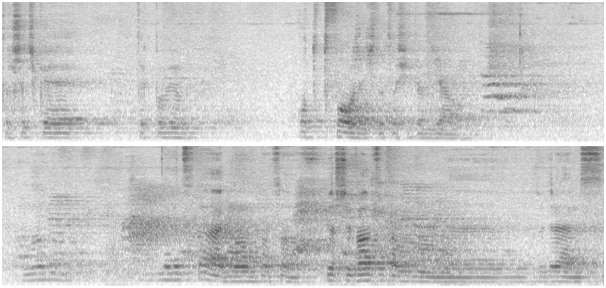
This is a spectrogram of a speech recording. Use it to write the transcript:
troszeczkę, tak powiem, odtworzyć to, co się tam działo. No, no więc tak, no, no co, w pierwszej walce tam wygrałem z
